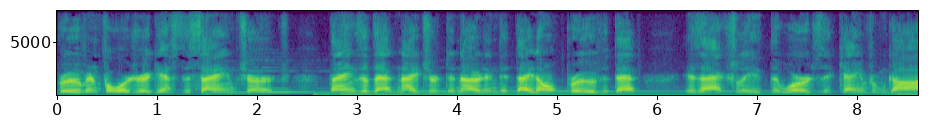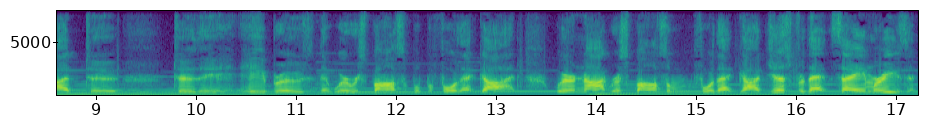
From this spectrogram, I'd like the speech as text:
proving forgery against the same church, things of that nature, denoting that they don't prove that that is actually the words that came from God to to the Hebrews that we're responsible before that God. We're not responsible before that God just for that same reason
